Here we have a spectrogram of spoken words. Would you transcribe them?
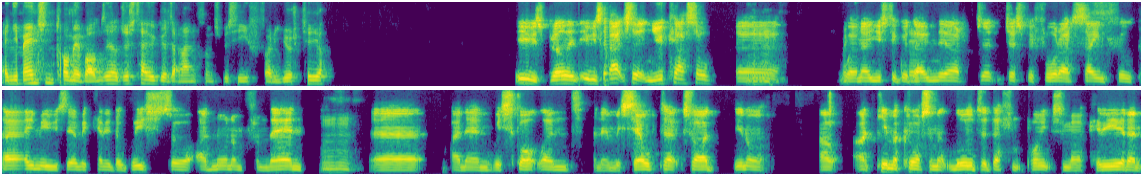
And you mentioned Tommy Burns there. Just how good an influence was he for your career? He was brilliant. He was actually at Newcastle uh, mm-hmm. when I used to go yeah. down there j- just before I signed full time. He was there with Kenny Dalglish, so I'd known him from then. Mm-hmm. Uh, and then with Scotland, and then with Celtic. So I, you know, I, I came across him at loads of different points in my career, and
